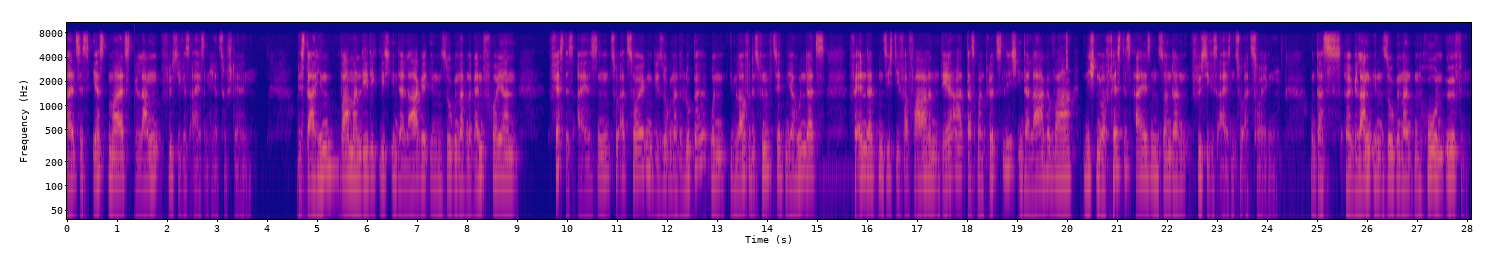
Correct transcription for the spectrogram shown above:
als es erstmals gelang, flüssiges Eisen herzustellen. Bis dahin war man lediglich in der Lage, in sogenannten Rennfeuern festes Eisen zu erzeugen, die sogenannte Luppe. Und im Laufe des 15. Jahrhunderts veränderten sich die Verfahren derart, dass man plötzlich in der Lage war, nicht nur festes Eisen, sondern flüssiges Eisen zu erzeugen. Und das äh, gelang in sogenannten hohen Öfen.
